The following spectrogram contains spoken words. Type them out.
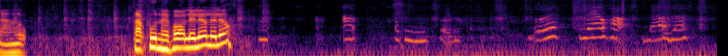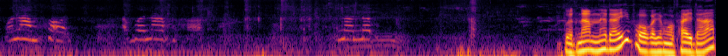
ยังลูกตักพุ่นให้พ่อเร็วๆเร็วๆ นับนับนับเปิดน้ำเนี่ยได้พอก็ยังว่าไฟดับ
